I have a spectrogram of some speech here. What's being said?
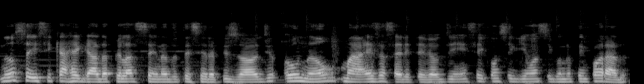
Não sei se carregada pela cena do terceiro episódio ou não, mas a série teve audiência e conseguiu uma segunda temporada.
